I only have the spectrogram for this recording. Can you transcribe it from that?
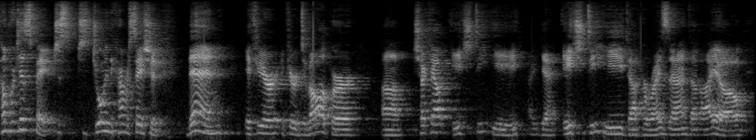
come participate. Just just join the conversation. Then, if you're if you're a developer, uh, check out HDE again hde.horizen.io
